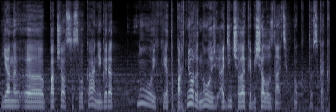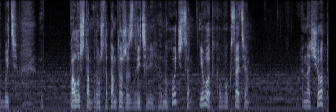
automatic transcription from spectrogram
Я э, пообщался с ВК, они говорят, ну, их это партнеры, но один человек обещал узнать, ну, то есть как быть получше там, потому что там тоже зрителей, ну, хочется. И вот, кстати, насчет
